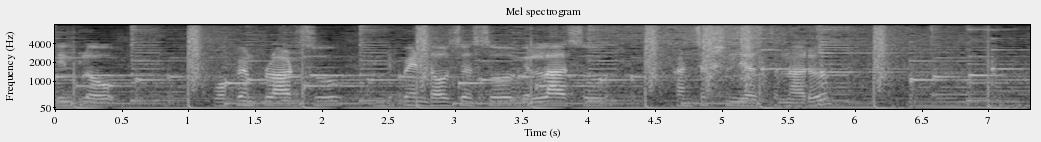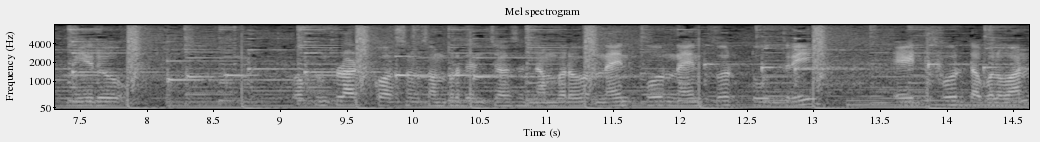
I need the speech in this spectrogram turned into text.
దీంట్లో open plots independent houses villas construction చేస్తున్నారు. మీరు ఓపెన్ ప్లాట్ కోసం సంప్రదించాల్సిన number nine four nine four two three eight four double one.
